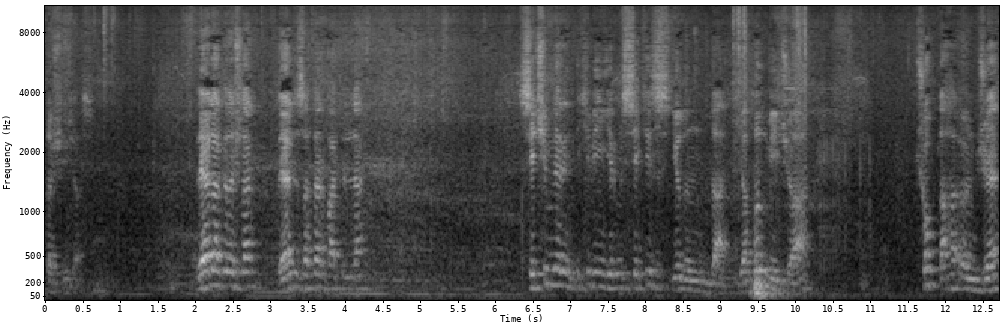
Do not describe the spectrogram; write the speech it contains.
taşıyacağız. Değerli arkadaşlar, değerli Zafer Partililer, seçimlerin 2028 yılında yapılmayacağı çok daha önce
